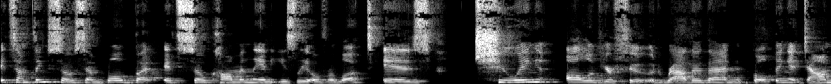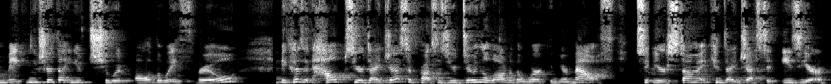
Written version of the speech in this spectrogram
it's something so simple, but it's so commonly and easily overlooked, is chewing all of your food rather than gulping it down, making sure that you chew it all the way through because it helps your digestive process. You're doing a lot of the work in your mouth, so your stomach can digest it easier.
